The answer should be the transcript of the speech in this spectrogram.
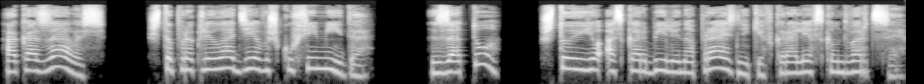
Оказалось, что прокляла девушку Фемида за то, что ее оскорбили на празднике в королевском дворце.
